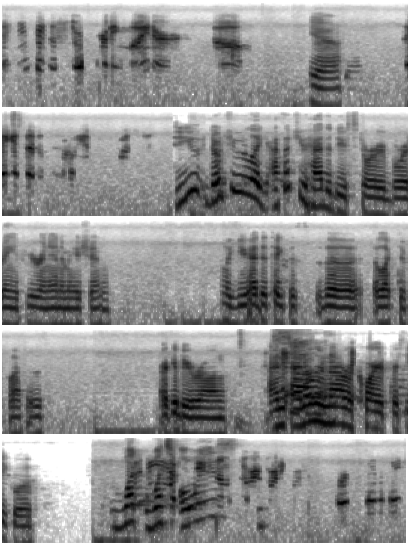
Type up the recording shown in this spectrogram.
I think there's a storyboarding minor. Um, Yeah. I guess that doesn't probably answer the question. Do you? Don't you like? I thought you had to do storyboarding if you were in animation. Like you had to take this the elective classes. I could be wrong. I, I know they're not required for sequel. What what's always Some storyboarding works with animation.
